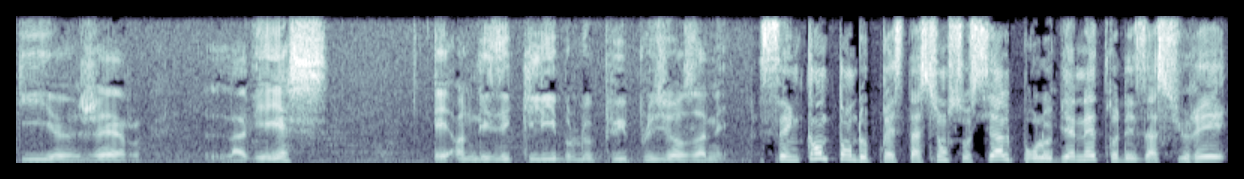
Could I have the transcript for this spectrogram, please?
qui euh, gère la vieillesse est en déséquilibre depuis plusieurs années. 50 ans de prestations sociales pour le bien-être des assurés,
